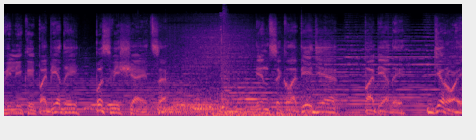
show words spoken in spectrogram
Великой Победы посвящается Энциклопедия Победы. Герои.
